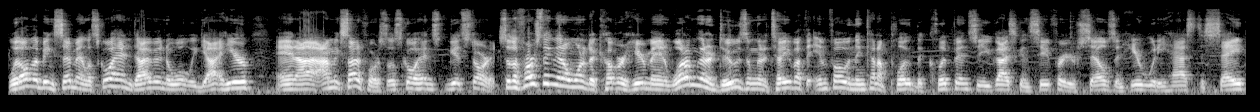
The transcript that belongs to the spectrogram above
with all that being said, man, let's go ahead and dive into what we got here. And I, I'm excited for So let's go ahead and get started. So the first thing that I wanted to cover here, man, what I'm going to do is I'm going to tell you about the info and then kind of plug the clip in so you guys can see it for yourselves and hear what he has to say.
